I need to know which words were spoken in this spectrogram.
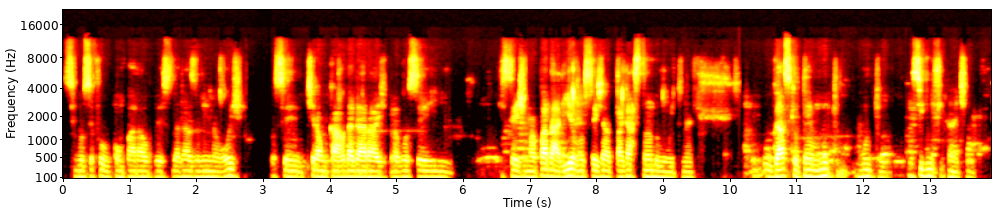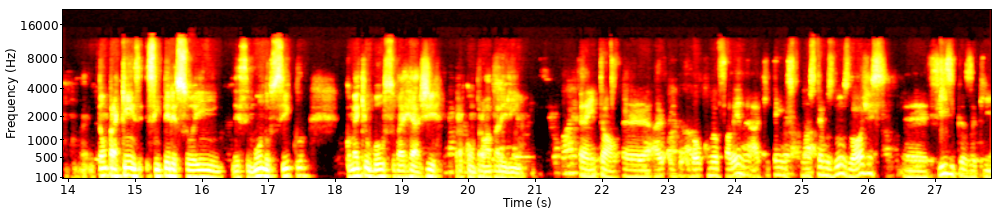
se você for comparar o preço da gasolina hoje, você tirar um carro da garagem para você ir que seja uma padaria, você já está gastando muito, né? O gasto que eu tenho é muito, muito insignificante. Né? Então, para quem se interessou em nesse monociclo, como é que o bolso vai reagir para comprar um aparelhinho? É, então, é, como eu falei, né, aqui tem, nós temos duas lojas é, físicas aqui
